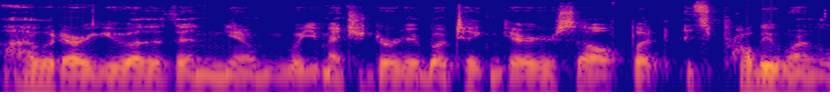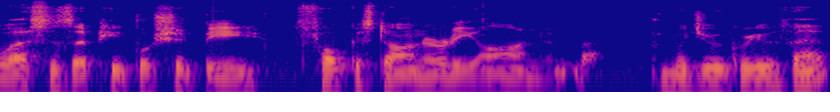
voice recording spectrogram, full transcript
I would argue, other than you know what you mentioned earlier about taking care of yourself, but it's probably one of the lessons that people should be focused on early on. Would you agree with that?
